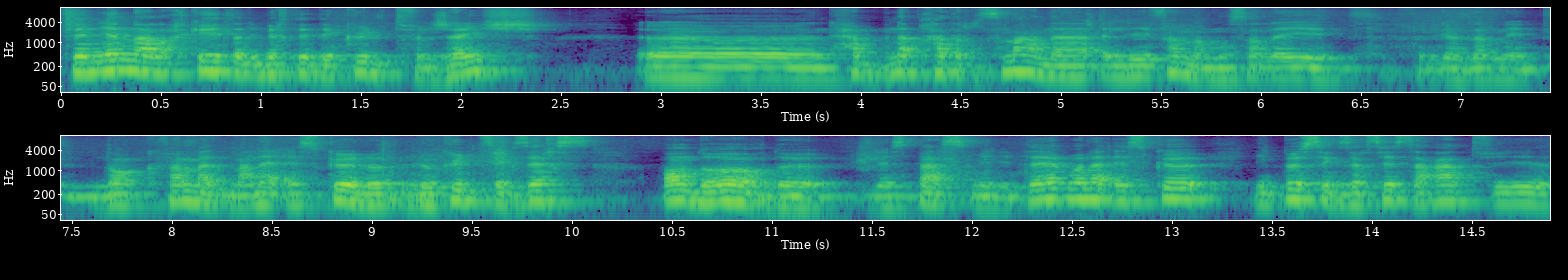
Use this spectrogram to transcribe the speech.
ثانيا على حكاية ليبرتي دي كولت في الجيش أه نحب خاطر سمعنا اللي فما مصليات في الجازرنيت دونك فما معناها اسكو لو كولت سيكزيرس en dehors de l'espace militaire ولا اسكو il peut s'exercer ساعات في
